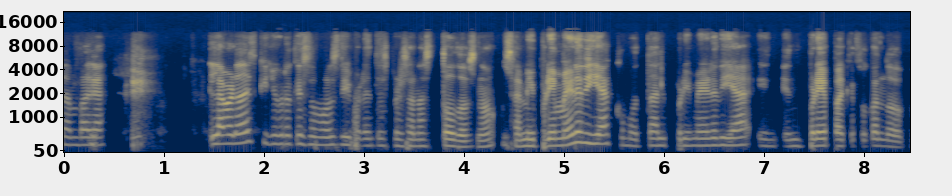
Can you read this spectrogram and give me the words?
tan vaga. La verdad es que yo creo que somos diferentes personas todos, ¿no? O sea, mi primer día como tal, primer día en, en prepa, que fue cuando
